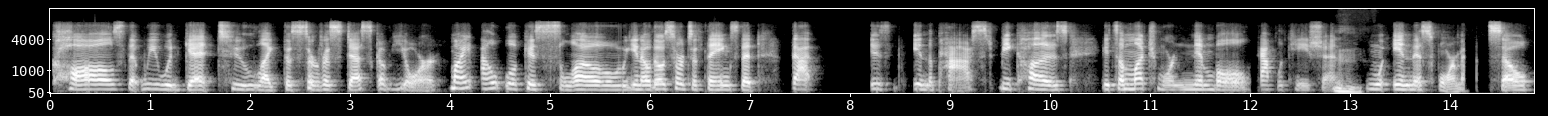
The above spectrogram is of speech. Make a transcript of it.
calls that we would get to like the service desk of your my outlook is slow you know those sorts of things that that is in the past because it's a much more nimble application mm-hmm. in this format. So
